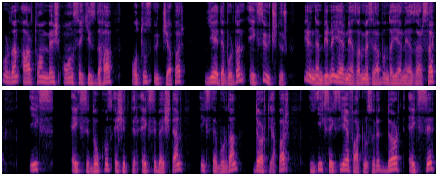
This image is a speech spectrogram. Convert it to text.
Buradan artı 15 18 daha 33 yapar. Y de buradan eksi 3'tür. Birinden birine yerine yazalım. Mesela bunu da yerine yazarsak x eksi 9 eşittir. Eksi 5'ten x de buradan 4 yapar. x eksi y farkını soruyor. 4 eksi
